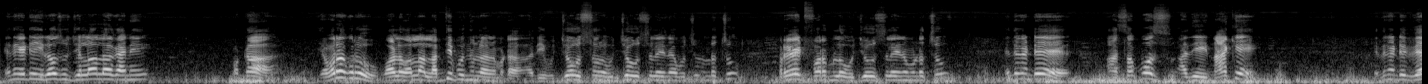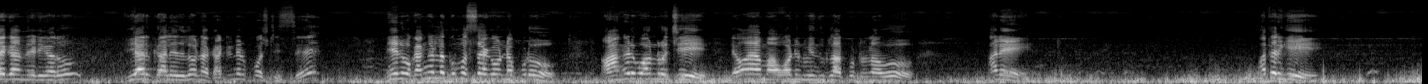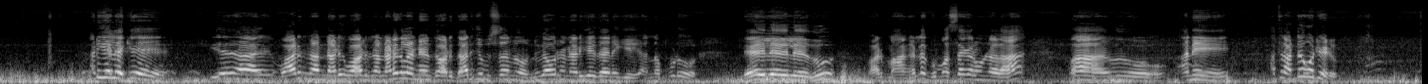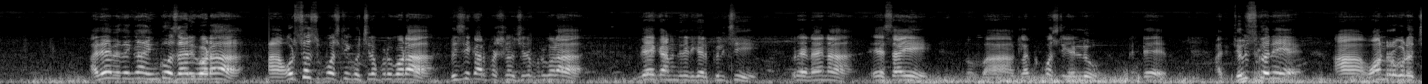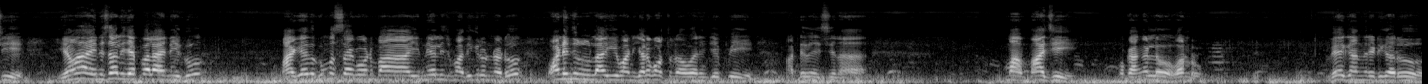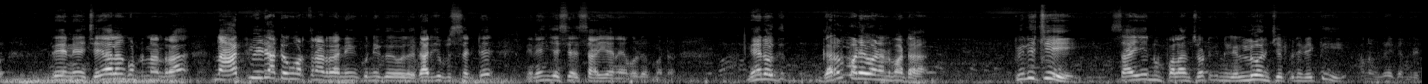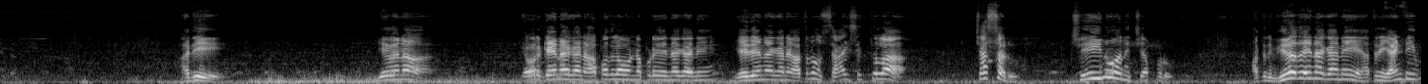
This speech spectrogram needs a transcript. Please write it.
ఎందుకంటే ఈరోజు జిల్లాలో కానీ ఒక ఎవరొకరు వాళ్ళ వల్ల లబ్ధి పొందినారనమాట అది ఉద్యోగస్తులు ఉద్యోగస్తులైనా ఉండొచ్చు ప్రైవేట్ ఫారంలో ఉద్యోగస్తులైనా ఉండొచ్చు. ఎందుకంటే ఆ సపోజ్ అది నాకే. ఎందుకంటే వివేకానంద రెడ్డి గారు విఆర్ కాలేజీలో నాకు అటెండెంట్ పోస్ట్ ఇస్తే నేను ఒక అంగడిలో గుమ్మస్తాగా ఉన్నప్పుడు ఆ అంగడి ఓనర్ వచ్చి ఏమయ్యా మా వాడిని నువ్వు ఎందుకు లాక్కుంటున్నావు? అని అతనికి అడిగేలేకే ఏ, వాడు నన్ను అడిగి వాడు నన్ను అడగలే నేను వాడు దారి చూపిస్తాను నువ్వెవరు నన్ను అడిగేదానికి? అన్నప్పుడు లేదు లేదు లేదు వాడు మా అంగడిలో గుమ్మస్తాగా ఉండాలా నువ్వు అని అతను అడ్డగొట్టాడు. అదేవిధంగా ఇంకోసారి కూడా అవుట్సోర్స్ పోస్టింగ్ వచ్చినప్పుడు కూడా బీసీ కార్పొరేషన్ వచ్చినప్పుడు కూడా వివేకానంద రెడ్డి గారు పిలిచి ఇప్పుడు నాయన ఏ సాయి నువ్వు మా క్లబ్ పోస్ట్కి వెళ్ళు. అంటే అది తెలుసుకొని ఆ ఓనర్ కూడా వచ్చి ఏమా ఎన్నిసార్లు చెప్పాలా నీకు? మాకేదో గుమ్మస్తాగా మా ఇన్నేళ్ళ నుంచి మా దగ్గర ఉన్నాడు. వాడిని ఎందుకు నువ్వు లాగి వాడిని ఎడగొడుతున్నావు? అని చెప్పి అడ్డ వేసిన మా మాజీ ఒక అంగడిలో ఓనరు వివేకానంద రెడ్డి గారు రే నేను చేయాలనుకుంటున్నాను రా నా ఆత్మీయుడు అడ్డం కొడుతున్నాడు రా నీకు నీకు దారి చూపిస్తుంటే నేనేం చేసేది సాయి అనేవాడు అనమాట నేను గర్వపడేవాడు అనమాట పిలిచి సాయి నువ్వు పలానా చోటుకి నువ్వు వెళ్ళు అని చెప్పిన వ్యక్తి మన వివేకానంద రెడ్డి గారు. అది ఏమైనా ఎవరికైనా కానీ ఆపదలో ఉన్నప్పుడు అయినా కానీ ఏదైనా కానీ అతను సాయి శక్తులా చేస్తాడు. చేయను అని చెప్పడు. అతని విరోధైనా కానీ అతని యాంటీ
